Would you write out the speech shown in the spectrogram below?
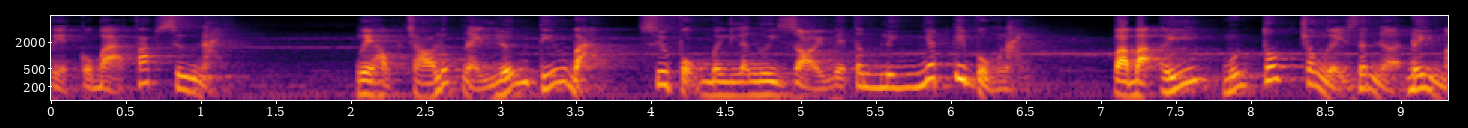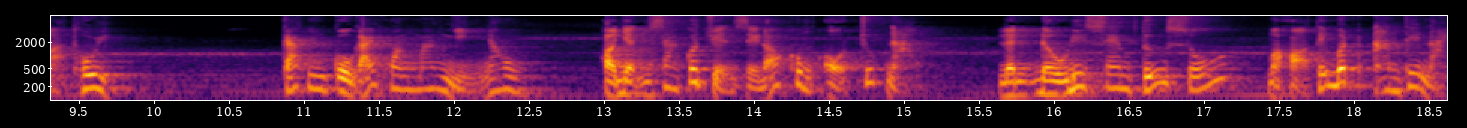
việc của bà pháp sư này. Người học trò lúc này lớn tiếng bảo sư phụ mình là người giỏi về tâm linh nhất cái vùng này và bà ấy muốn tốt cho người dân ở đây mà thôi. Các cô gái hoang mang nhìn nhau, họ nhận ra có chuyện gì đó không ổn chút nào. Lần đầu đi xem tướng số mà họ thấy bất an thế này.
